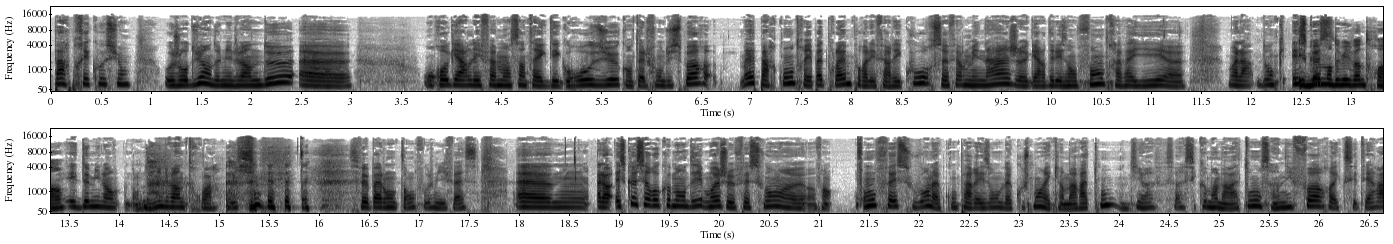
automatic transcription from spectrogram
par précaution. Aujourd'hui, en 2022, on regarde les femmes enceintes avec des gros yeux quand elles font du sport. Mais par contre, il n'y a pas de problème pour aller faire les courses, faire le ménage, garder les enfants, travailler. Euh, voilà. Donc, est-ce et même en 2023. Hein. Et 2023, oui. Ça fait pas longtemps, faut que je m'y fasse. Euh, alors, est-ce que c'est recommandé? Moi, je fais souvent, euh, enfin, on fait souvent la comparaison de l'accouchement avec un marathon. On dit ah, c'est comme un marathon, c'est un effort, etc.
